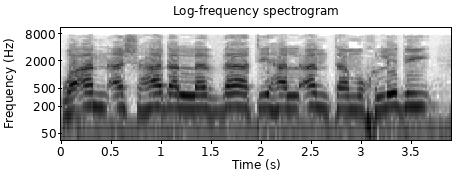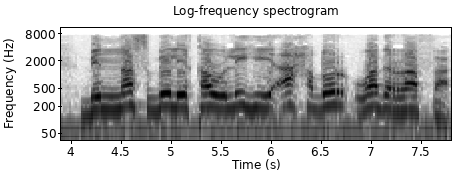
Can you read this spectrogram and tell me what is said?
وأن أشهد اللذات هل أنت مخلدي بالنصب لقوله أحضر وبالرفع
